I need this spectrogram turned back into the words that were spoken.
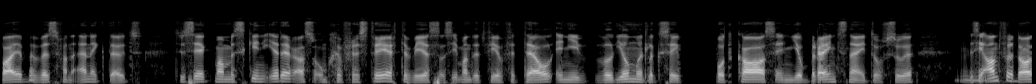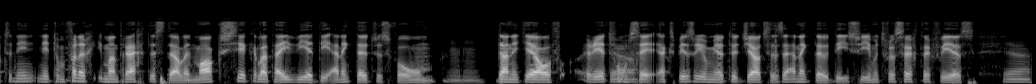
baie bewus van anecdotes. Toe sê ek maar miskien eerder as om gefrustreerd te wees as iemand dit vir jou vertel en jy wil heel moontlik sê kaas en jou brein sny uit of so. Is die Mhm. antwoord daartoe nie net om vinnig iemand reg te stel en maak seker dat hy weet die anekdote is vir hom. Mhm. Dan het jy al reeds vir hom Ja. sê ek besig om jou te judge. Dis 'n anekdote, die, so jy moet versigtig wees. Ja.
